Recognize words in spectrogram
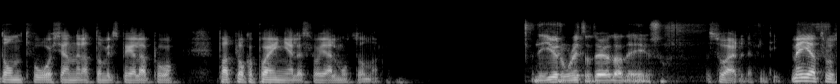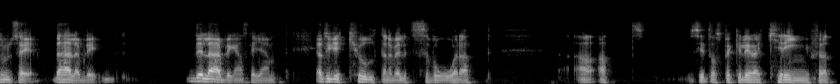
de två känner att de vill spela på, på att plocka poäng eller slå ihjäl motståndaren. Det är ju roligt att döda, det är ju så. Så är det definitivt. Men jag tror som du säger, det här lär bli, det lär bli ganska jämnt. Jag tycker kulten är väldigt svår att, att sitta och spekulera kring för att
